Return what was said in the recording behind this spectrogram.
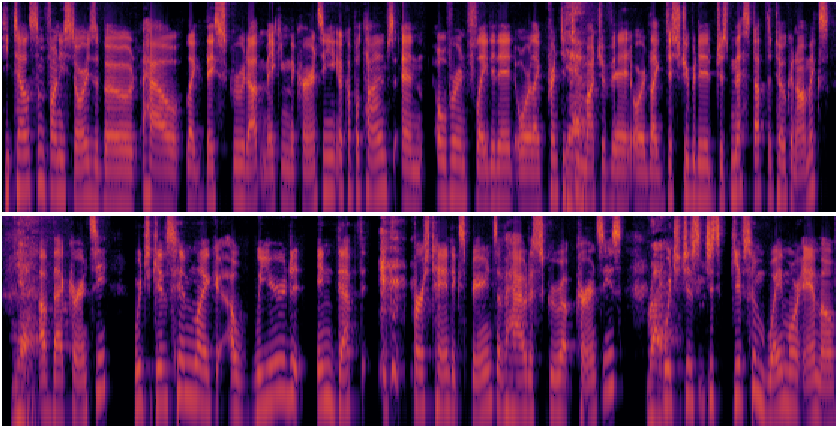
He tells some funny stories about how like they screwed up making the currency a couple times and overinflated it, or like printed Yeah. too much of it, or like distributed just messed up the tokenomics Yeah. of that currency, which gives him like a weird, in-depth, first-hand experience of how to screw up currencies Right. which just just gives him way more ammo.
